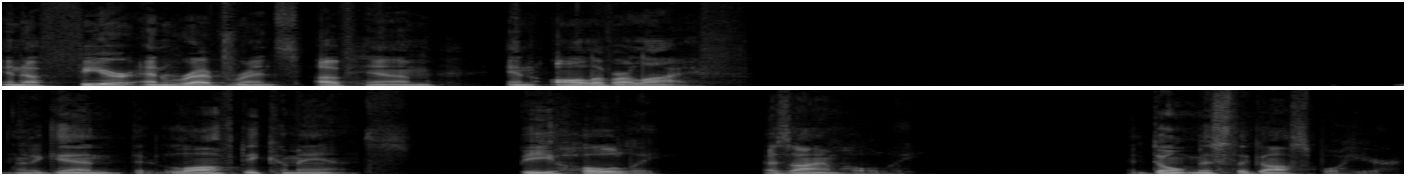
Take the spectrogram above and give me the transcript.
in a fear and reverence of him in all of our life. And again, lofty commands be holy as I am holy. And don't miss the gospel here.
